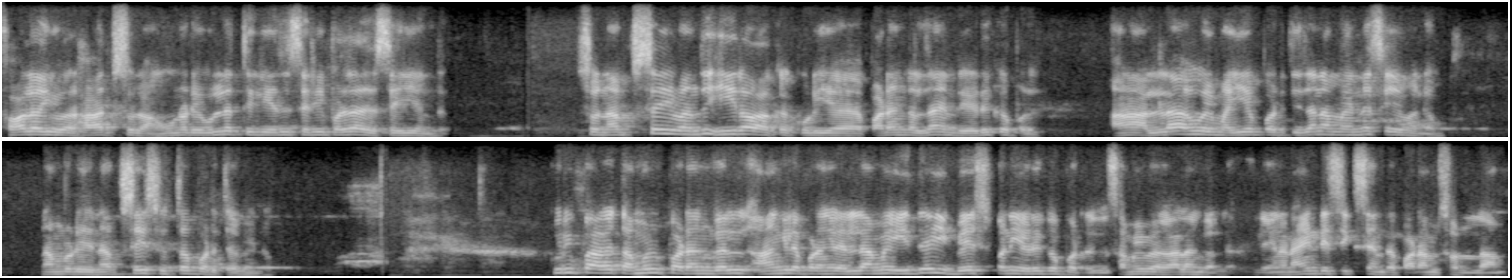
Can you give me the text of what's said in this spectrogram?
ஃபாலோ யுவர் ஹார்ட் சொல்லுவாங்க. உன்னுடைய உள்ளத்துக்கு எது சரிப்படுதோ அதை செய் ஸோ நப்சை வந்து ஹீரோ ஆக்கக்கூடிய படங்கள் தான் இன்று எடுக்கப்படுது. ஆனால் அல்லாஹுவை மையப்படுத்தி தான் நம்ம என்ன செய்ய வேண்டும்? நம்மளுடைய நப்சை சுத்தப்படுத்த வேண்டும். குறிப்பாக தமிழ் படங்கள் ஆங்கில படங்கள் எல்லாமே இதை பேஸ் பண்ணி எடுக்கப்பட்டிருக்கு சமீப காலங்களில். இல்லைங்களா? நைன்டி சிக்ஸ் என்ற படம் சொல்லலாம்.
